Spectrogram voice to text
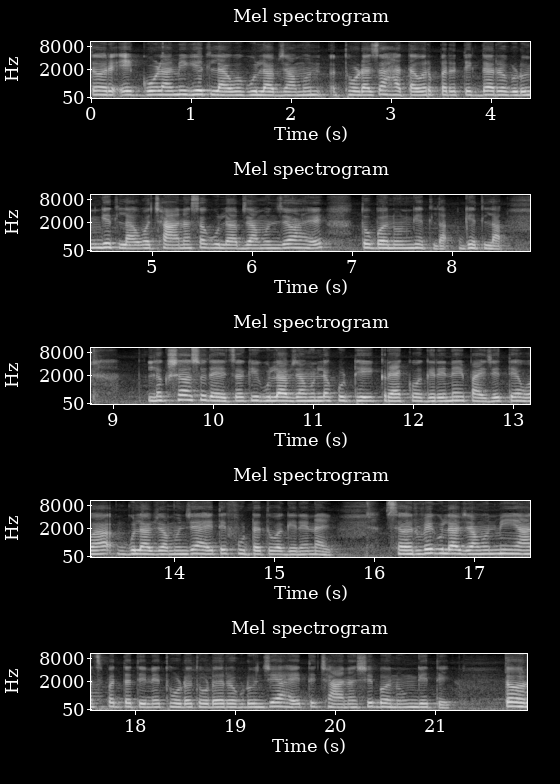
तर एक गोळा मी घेतला व गुलाबजामुन थोडासा हातावर परत एकदा रगडून घेतला व छान असा गुलाबजामुन जो आहे तो बनवून घेतला घेतला. लक्ष असू द्यायचं की गुलाबजामुनला कुठेही क्रॅक वगैरे नाही पाहिजे तेव्हा गुलाबजामुन जे आहे ते फुटत वगैरे नाही. सर्व गुलाबजामुन मी याच पद्धतीने थोडं थोडं रगडून जे आहे ते छान असे बनवून घेते. तर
